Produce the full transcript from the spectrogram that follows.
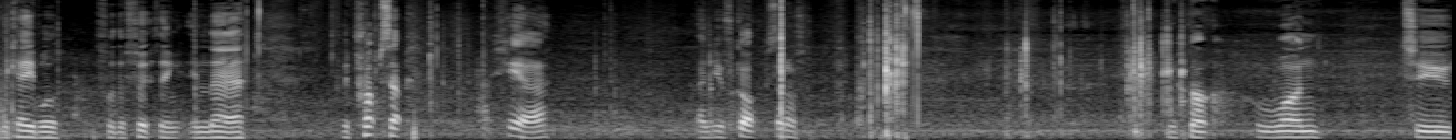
the cable for the foot thing in there. It props up here and you've got sort of you've got one, two,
